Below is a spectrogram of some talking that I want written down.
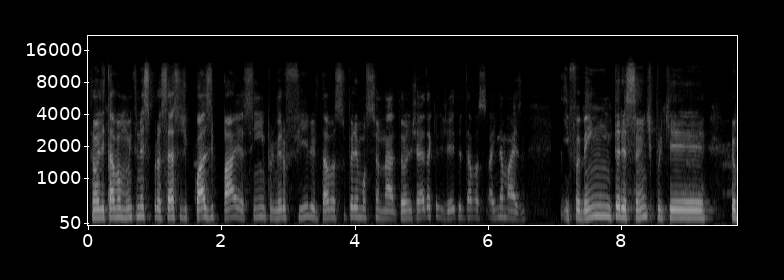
Então ele tava muito nesse processo de quase pai, assim, primeiro filho, ele tava super emocionado. Então ele já é daquele jeito, ele tava ainda mais, né? E foi bem interessante porque eu,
